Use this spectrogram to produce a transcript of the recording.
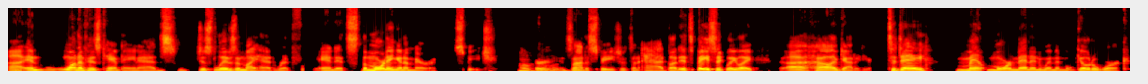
Uh, and one of his campaign ads just lives in my head, rent free, and it's the Morning in America speech Oh, or it's not a speech, it's an ad, but it's basically like, uh, oh, I've got it here. Today, me- more men and women will go to work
